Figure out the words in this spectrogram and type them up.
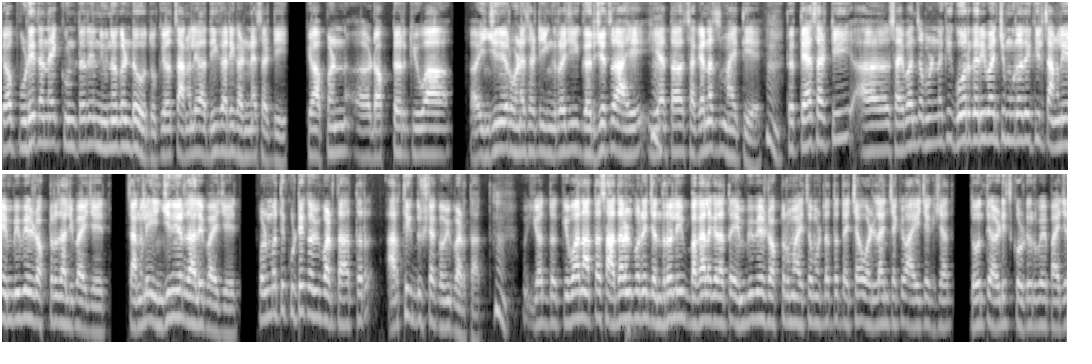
तेव्हा पुढे त्यांना एक कोणतरी न्यूनगंड होतो किंवा चांगले अधिकारी घडण्यासाठी किंवा आपण डॉक्टर किंवा इंजिनियर होण्यासाठी इंग्रजी गरजेचं आहे हे. आता सगळ्यांनाच माहिती आहे. तर त्यासाठी साहेबांचं म्हणणं की गोरगरिबांची मुलं देखील चांगली M B B S doctor झाली पाहिजेत चांगले इंजिनियर झाले पाहिजेत. पण मग ते कुठे कमी पडतात? तर आर्थिकदृष्ट्या कमी पडतात. किंवा ना आता साधारणपणे जनरली बघायला गेला तर M B B S doctor व्हायचं म्हटलं तर त्याच्या वडिलांच्या किंवा आईच्या खिशात दोन ते अडीच कोटी रुपये पाहिजे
